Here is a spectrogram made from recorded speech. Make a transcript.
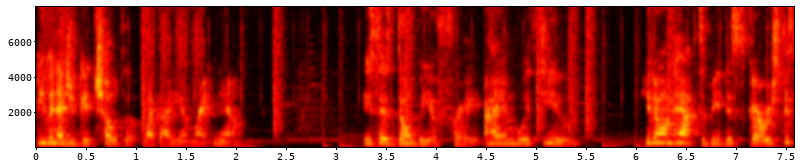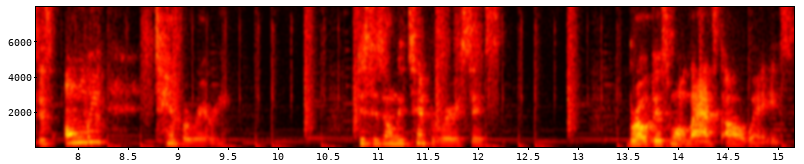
even as you get choked up like I am right now, he says, Don't be afraid. I am with you. You don't have to be discouraged. This is only temporary. This is only temporary, sis. Bro, this won't last always.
